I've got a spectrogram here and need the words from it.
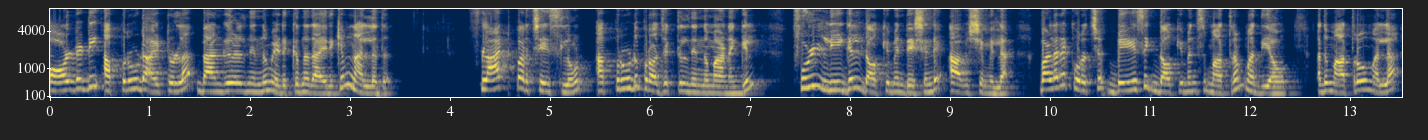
ഓൾറെഡി അപ്രൂവ്ഡ് ആയിട്ടുള്ള ബാങ്കുകളിൽ നിന്നും എടുക്കുന്നതായിരിക്കും നല്ലത്. ഫ്ലാറ്റ് പർച്ചേസ് ലോൺ അപ്രൂവ്ഡ് പ്രോജക്റ്റിൽ നിന്നുമാണെങ്കിൽ ഫുൾ ലീഗൽ ഡോക്യുമെന്റേഷന്റെ ആവശ്യമില്ല. വളരെ കുറച്ച് ബേസിക് ഡോക്യുമെന്റ്സ് മാത്രം മതിയാവും. അത് മാത്രവുമല്ല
